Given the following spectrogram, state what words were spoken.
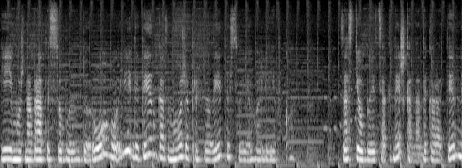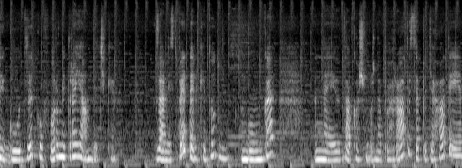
Її можна брати з собою в дорогу, і дитинка зможе прихилити свою голівку. Застьобується книжка на декоративний гудзик у формі трояндочки. Замість петельки тут гумка Нею також можна погратися, потягати її.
